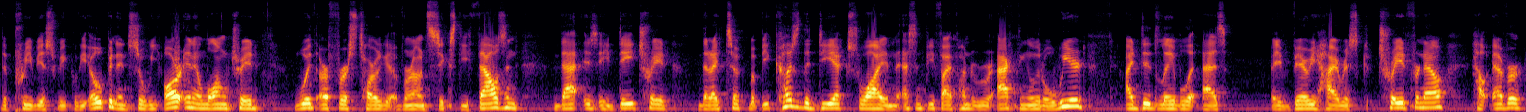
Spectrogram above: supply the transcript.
the previous weekly open. And so we are in a long trade with our first target of around 60,000. That is a day trade that I took, but because the DXY and the S&P 500 were acting a little weird, I did label it as a very high risk trade for now. However,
